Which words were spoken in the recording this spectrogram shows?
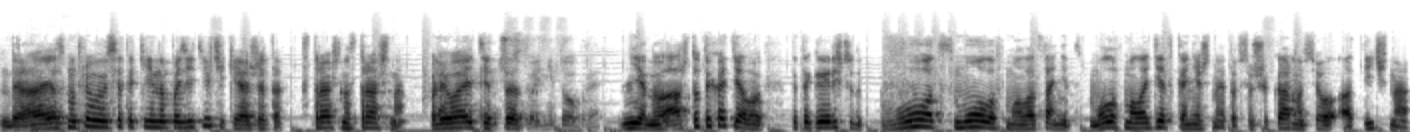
Да, я смотрю, вы все такие на позитивчике, аж это страшно-страшно. Поливаете... Да, это... недоброе. Не, ну а что ты хотел? Ты так говоришь, что вот, Смолов молодца. Нет, Смолов молодец, конечно, это все шикарно, все отлично.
